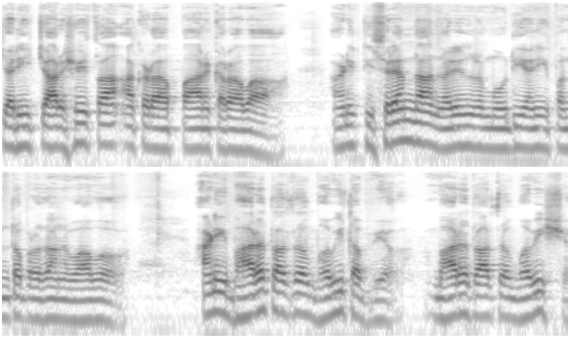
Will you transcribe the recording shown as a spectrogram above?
ज्यांनी चारशेचा आकडा पार करावा आणि तिसऱ्यांदा नरेंद्र मोदी यांनी पंतप्रधान व्हावं आणि भारताचं भवितव्य भारताचं भविष्य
